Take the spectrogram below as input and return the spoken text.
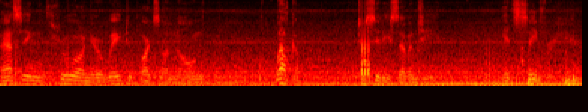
passing through on your way to parts unknown, welcome to City 17. It's safer here.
